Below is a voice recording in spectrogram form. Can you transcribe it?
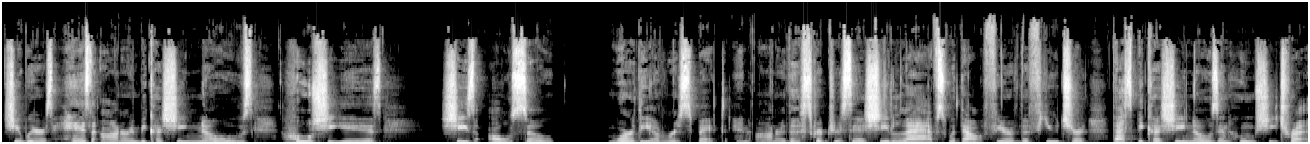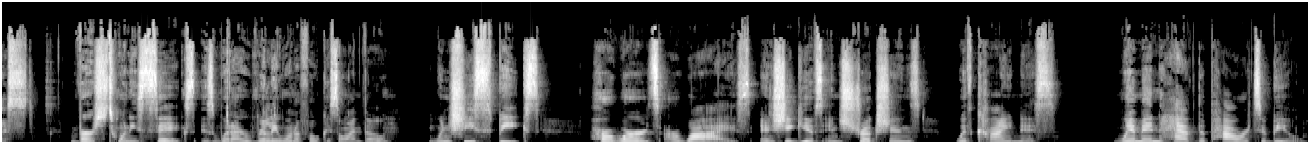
She wears his honor. And because she knows who she is, she's also worthy of respect and honor. The scripture says she laughs without fear of the future. That's because she knows in whom she trusts. Verse 26 is what I really want to focus on, though. When she speaks, her words are wise and she gives instructions with kindness. Women have the power to build.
